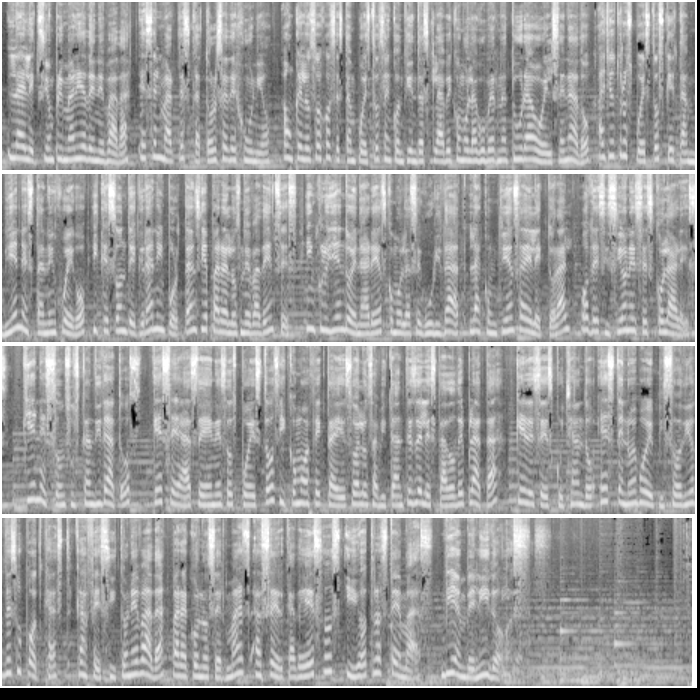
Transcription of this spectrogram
La elección primaria de Nevada es el martes 14 de junio. Aunque los ojos están puestos en contiendas clave como la gubernatura o el Senado, hay otros puestos que también están en juego y que son de gran importancia para los nevadenses, incluyendo en áreas como la seguridad, la confianza electoral o decisiones escolares. ¿Quiénes son sus candidatos? ¿Qué se hace en esos puestos y cómo afecta eso a los habitantes del estado de Plata? Quédese escuchando este nuevo episodio de su podcast Cafecito Nevada para conocer más acerca de esos y otros temas. Bienvenidos.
